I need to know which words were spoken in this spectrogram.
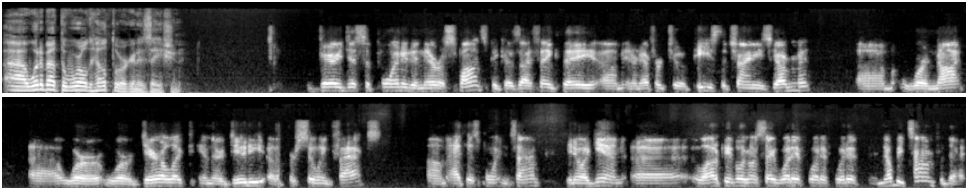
Uh, what about the World Health Organization? Very disappointed in their response because I think they, um, in an effort to appease the Chinese government, um, were not uh, were were derelict in their duty of pursuing facts um, at this point in time. You know, again, uh, a lot of people are going to say, "What if? What if? What if?" And there'll be time for that.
